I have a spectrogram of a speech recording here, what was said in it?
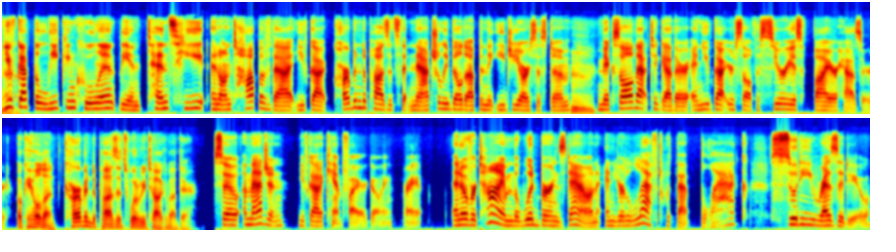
You've got the leaking coolant, the intense heat, and on top of that, you've got carbon deposits that naturally build up in the EGR system. Mm. Mix all that together, and you've got yourself a serious fire hazard. Okay, hold on. Carbon deposits, what are we talking about there? So imagine you've got a campfire going, right? And over time, the wood burns down, and you're left with that black, sooty residue.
